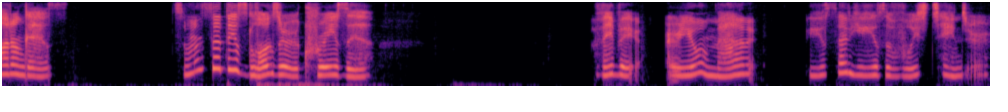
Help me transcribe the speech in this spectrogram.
Hold on, guys. Someone said these logs are crazy. Veibae, are you a man? You said you use a voice changer.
